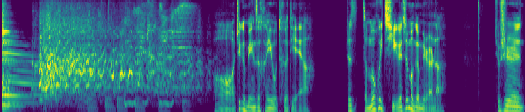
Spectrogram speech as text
哦，这个名字很有特点啊，这怎么会起个这么个名儿呢？就是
